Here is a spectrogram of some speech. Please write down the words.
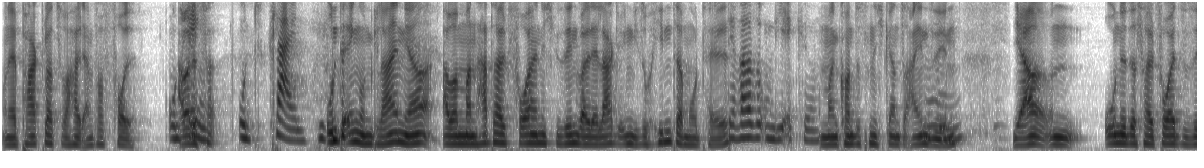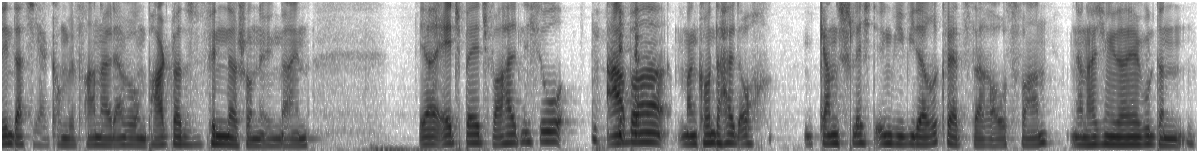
und der Parkplatz war halt einfach voll. Und aber eng und klein. und eng und klein, ja, aber man hat halt vorher nicht gesehen, weil der lag irgendwie so hinterm Hotel. Der war so um die Ecke. Und man konnte es nicht ganz einsehen. Mhm. Ja, und ohne das halt vorher zu sehen, dachte ich, ja komm, wir fahren halt einfach um den Parkplatz, finden da schon irgendeinen. Ja, Age-Badge war halt nicht so, aber man konnte halt auch ganz schlecht irgendwie wieder rückwärts da rausfahren. Und dann habe ich mir gedacht, ja gut, dann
